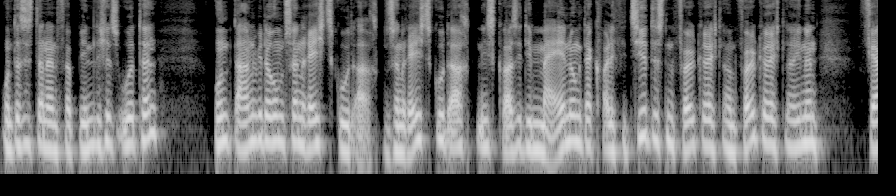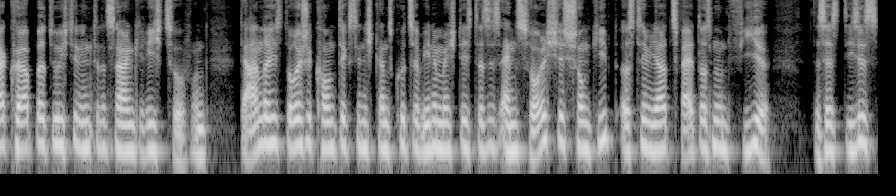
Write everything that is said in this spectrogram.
Und das ist dann ein verbindliches Urteil. Und dann wiederum so ein Rechtsgutachten. So ein Rechtsgutachten ist quasi die Meinung der qualifiziertesten Völkerrechtler und Völkerrechtlerinnen verkörpert durch den Internationalen Gerichtshof. Und der andere historische Kontext, den ich ganz kurz erwähnen möchte, ist, dass es ein solches schon gibt aus dem Jahr 2004. Das heißt, dieses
